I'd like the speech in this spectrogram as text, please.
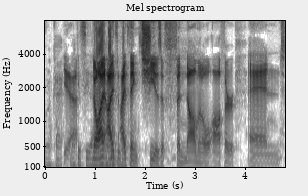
okay. Yeah. I can see that. No, I can I, I think she is a phenomenal author and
